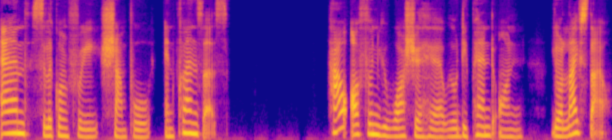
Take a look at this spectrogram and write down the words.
and silicone free shampoo and cleansers. How often you wash your hair will depend on your lifestyle,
